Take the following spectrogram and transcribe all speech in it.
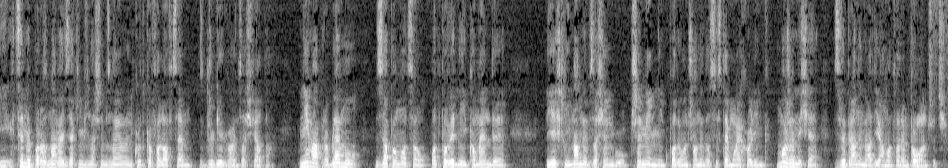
i chcemy porozmawiać z jakimś naszym znajomym krótkofalowcem z drugiego końca świata. Nie ma problemu, za pomocą odpowiedniej komendy, jeśli mamy w zasięgu przemiennik podłączony do systemu Echolink, możemy się z wybranym radioamatorem połączyć.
